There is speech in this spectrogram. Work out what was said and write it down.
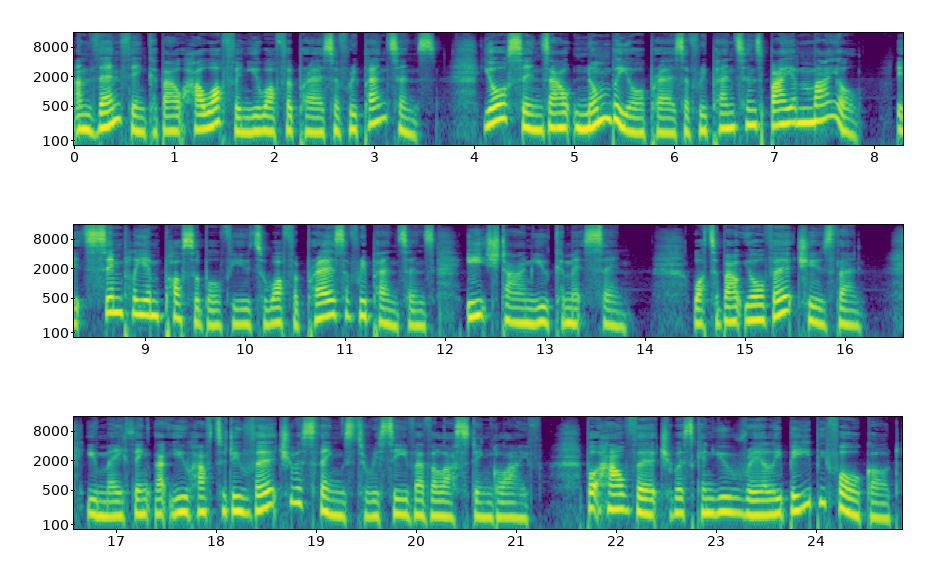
and then think about how often you offer prayers of repentance. Your sins outnumber your prayers of repentance by a mile. It's simply impossible for you to offer prayers of repentance each time you commit sin. What about your virtues then? You may think that you have to do virtuous things to receive everlasting life, but how virtuous can you really be before God?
